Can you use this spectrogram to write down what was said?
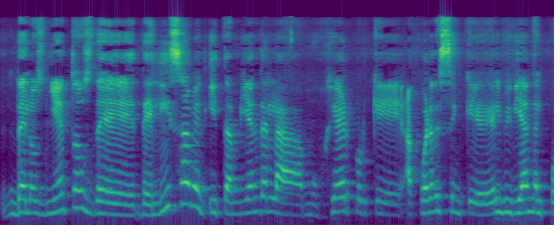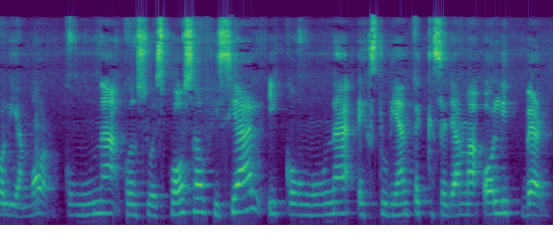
de los nietos de, de, Elizabeth y también de la mujer, porque acuérdense que él vivía en el poliamor con, una, con su esposa oficial y con una estudiante que se llama Olive Bird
